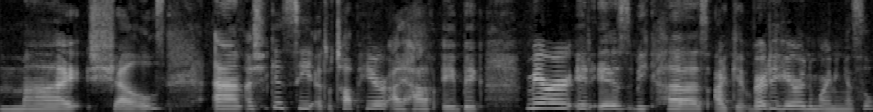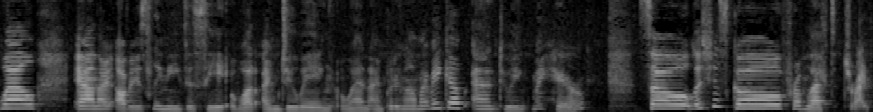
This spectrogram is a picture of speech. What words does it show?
my shelves and as you can see at the top here I have a big mirror. It is because I get ready here in the morning as well. And I obviously need to see what I'm doing when I'm putting on my makeup and doing my hair so let's just go from left to right.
